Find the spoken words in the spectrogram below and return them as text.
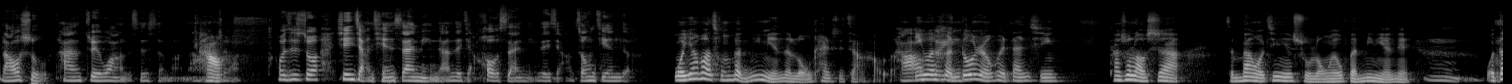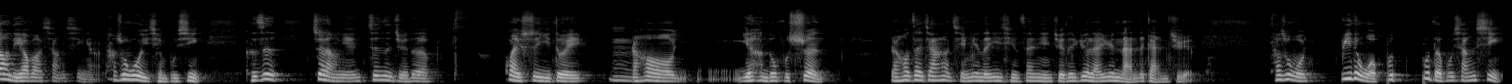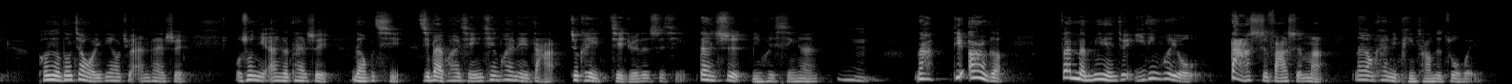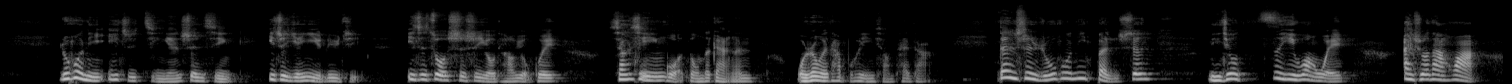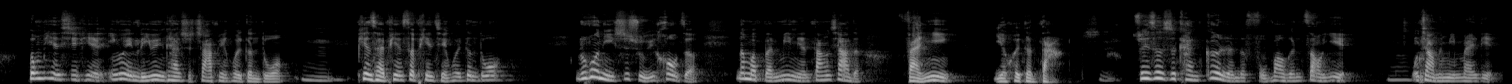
老鼠它最旺的是什么？然后好，或者是说先讲前三名，然后再讲后三名，再讲中间的。我要不要从本命年的龙开始讲好了？好因为很多人会担心，他说：“老师啊，怎么办？我今年属龙诶，我本命年呢，嗯，我到底要不要相信啊？”他说：“我以前不信，可是这两年真的觉得坏事一堆，嗯然后也很多不顺，然后再加上前面的疫情三年，觉得越来越难的感觉。”他说：“我逼得我不不得不相信，朋友都叫我一定要去安太岁。”我说你安个太岁了不起，几百块钱、一千块内打就可以解决的事情，但是你会心安。嗯那第二个，翻本命年就一定会有大事发生嘛？那要看你平常的作为。如果你一直谨言慎行，一直严以律己，一直做事是有条有规，相信因果，懂得感恩，我认为它不会影响太大。但是如果你本身你就恣意妄为，爱说大话，东骗西骗，因为离运开始诈骗会更多，嗯骗财骗色骗钱会更多。如果你是属于后者，那么本命年当下的反应也会更大。是所以这是看个人的福报跟造业。嗯我讲的明白一点，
